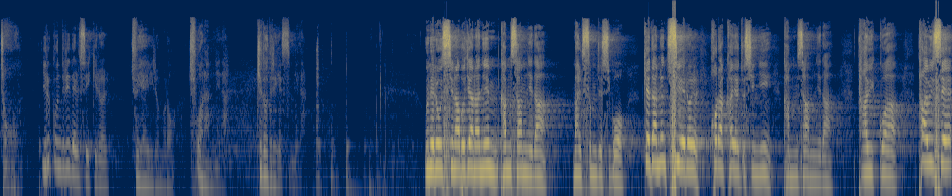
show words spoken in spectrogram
좋은 일꾼들이 될 수 있기를 주의 이름으로 축원합니다. 기도드리겠습니다. 은혜로우신 아버지 하나님 감사합니다. 말씀 주시고 깨닫는 지혜를 허락하여 주시니 감사합니다. 다윗과 다윗의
